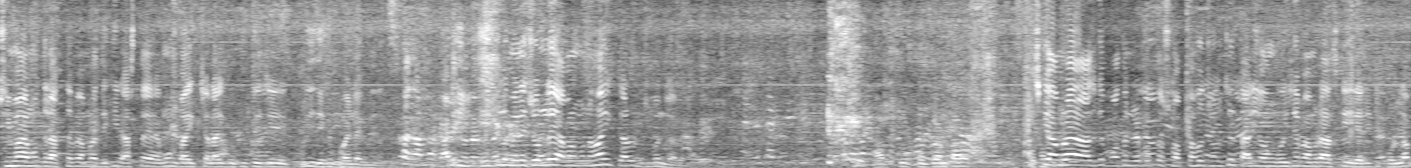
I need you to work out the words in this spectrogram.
সীমার মধ্যে রাখতে হবে আমরা দেখি রাস্তায় এমন বাইক চালাই গতিতে যে খুবই দেখে ভয় লাগে নিজেকে। এই- এইগুলো মেনে চললে আমার মনে হয় কারোর জীবন যাবে না আজকে প্রোগ্রামটা আজকে আমরা আজকে পথ নিরাপত্তা সপ্তাহ চলছে তারই অঙ্গ হিসেবে আমরা আজকে এই র্যালিটি করলাম।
